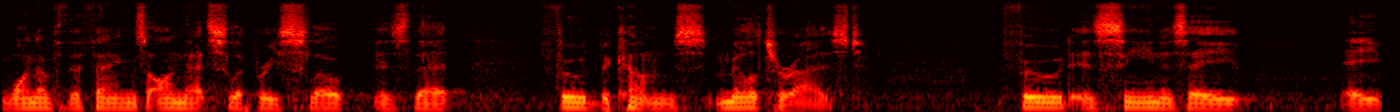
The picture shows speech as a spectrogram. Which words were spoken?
One of the things on that slippery slope is that food becomes militarized. Food is seen as a a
